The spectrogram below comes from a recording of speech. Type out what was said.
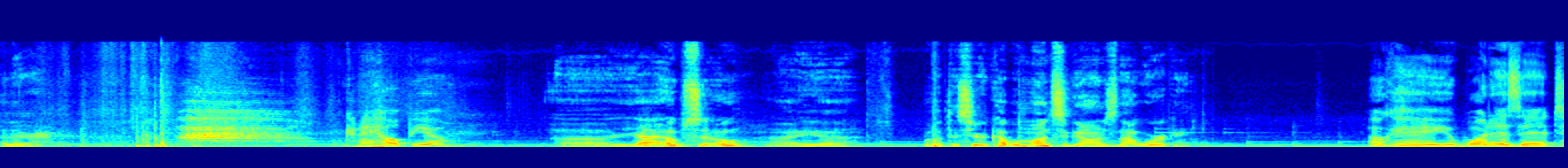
Hi there. Can I help you? Uh, yeah, I hope so. I uh, bought this here a couple months ago and it's not working. Okay, what is it?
